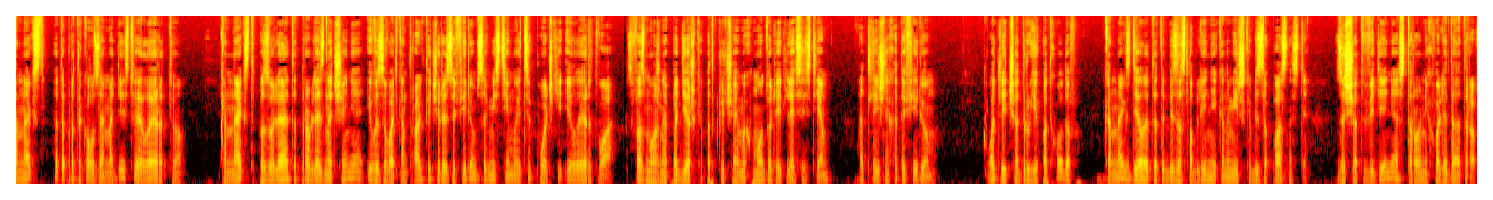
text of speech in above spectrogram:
Connext – это протокол взаимодействия Layer 2. Connext позволяет отправлять значения и вызывать контракты через Ethereum совместимые цепочки и Layer 2 с возможной поддержкой подключаемых модулей для систем, отличных от Ethereum. В отличие от других подходов, Connext делает это без ослабления экономической безопасности за счет введения сторонних валидаторов.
